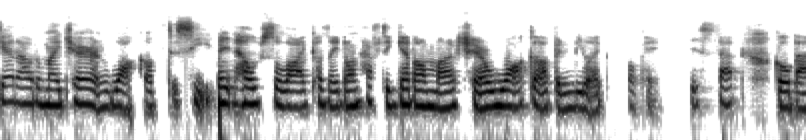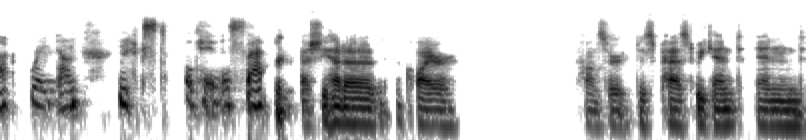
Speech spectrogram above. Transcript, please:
get out of my chair and walk up to see. It helps a lot because I don't have to get on my chair, walk up, and be like, okay, this that, go back, write down, next, okay, this that. She had a, a choir concert this past weekend, and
